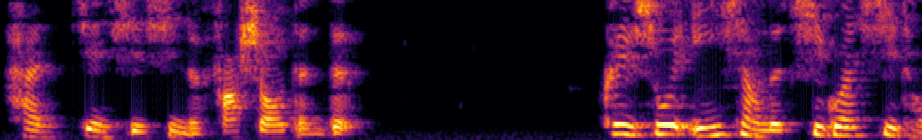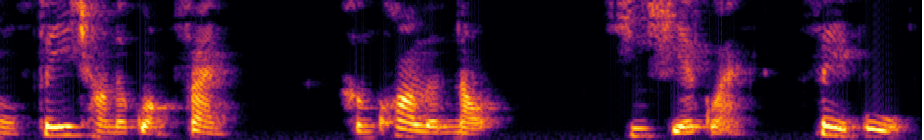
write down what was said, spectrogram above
和间歇性的发烧等等。可以说，影响的器官系统非常的广泛，横跨了脑。心血管、肺部、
